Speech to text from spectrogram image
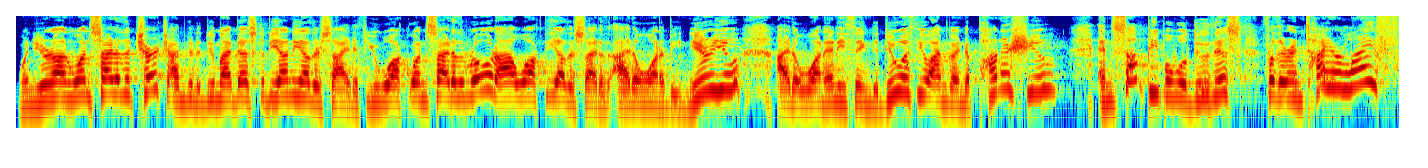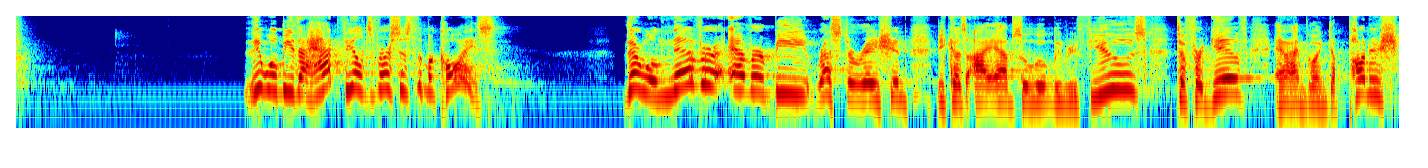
When you're on one side of the church, I'm going to do my best to be on the other side. If you walk one side of the road, I'll walk the other side of the I don't want to be near you. I don't want anything to do with you. I'm going to punish you. And some people will do this for their entire life. It will be the Hatfields versus the McCoys. There will never, ever be restoration because I absolutely refuse to forgive and I'm going to punish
